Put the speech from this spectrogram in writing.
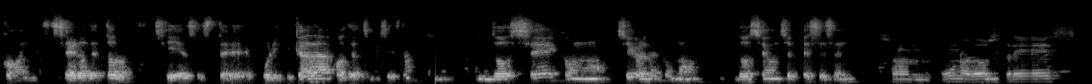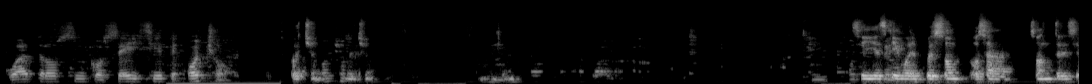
con cero de todo, si es este, purificada o de osmosis, ¿no? 12, como, sí, ¿verdad? Como 12, 11 peces ahí. Son 1, 2, 3, 4, 5, 6, 7, 8. 8, 8. 8. Sí, es que igual pues son, o sea, son tres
